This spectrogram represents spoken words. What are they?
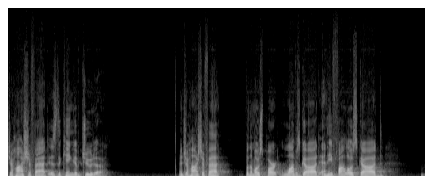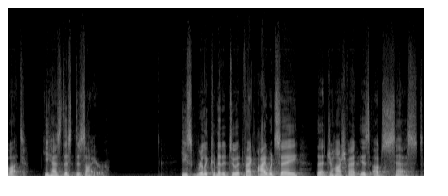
Jehoshaphat is the king of Judah. And Jehoshaphat, for the most part, loves God and he follows God, but he has this desire. He's really committed to it. In fact, I would say that Jehoshaphat is obsessed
